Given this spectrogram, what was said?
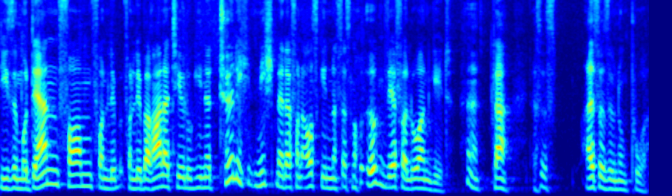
diese modernen Formen von, von liberaler Theologie natürlich nicht mehr davon ausgehen, dass das noch irgendwer verloren geht. Klar, das ist Allversöhnung pur.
